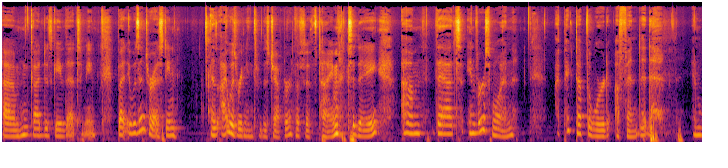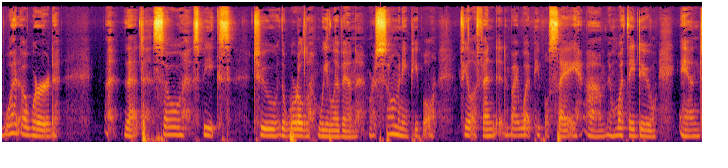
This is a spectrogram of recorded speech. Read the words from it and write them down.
Um, God just gave that to me. But it was interesting as I was reading through this chapter the fifth time today um, that in verse one, I picked up the word offended. And what a word that so speaks to the world we live in, where so many people feel offended by what people say um, and what they do. And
